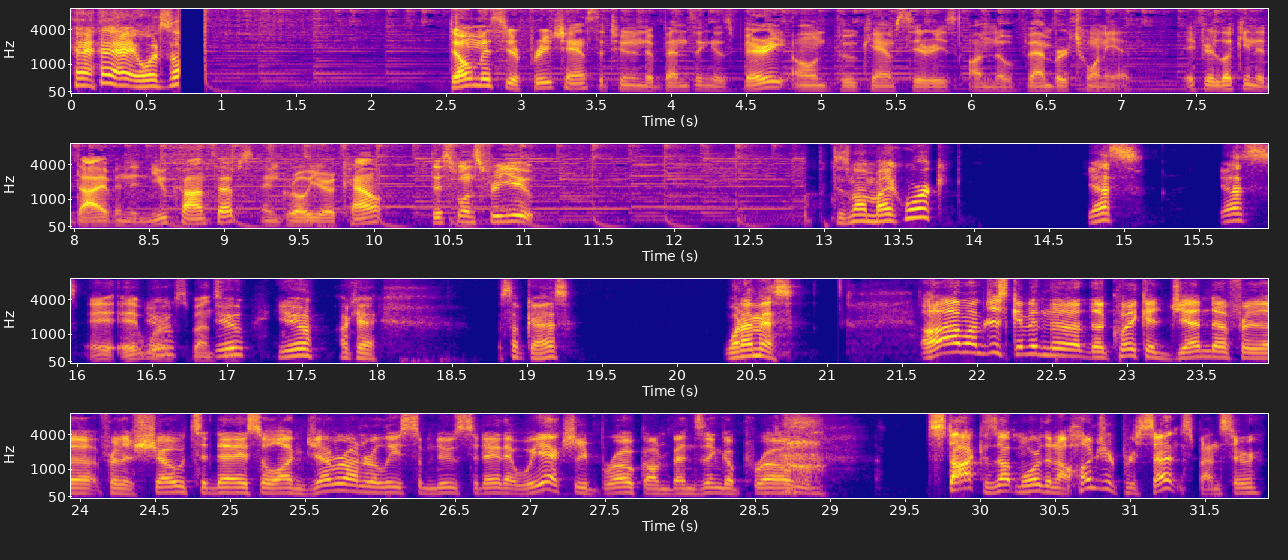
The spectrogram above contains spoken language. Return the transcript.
Hey, what's up? Don't miss your free chance to tune into Benzinga's very own bootcamp series on November 20th. If you're looking to dive into new concepts and grow your account, this one's for you. Does my mic work? Yes. Yes. It, it You? works, Spencer. You? You? Okay. What's up, guys? What I miss? Um, I'm just giving the the quick agenda for the for the show today. So Longeveron released some news today that we actually broke on Benzinga Pro. Stock is up more than hundred percent, Spencer.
